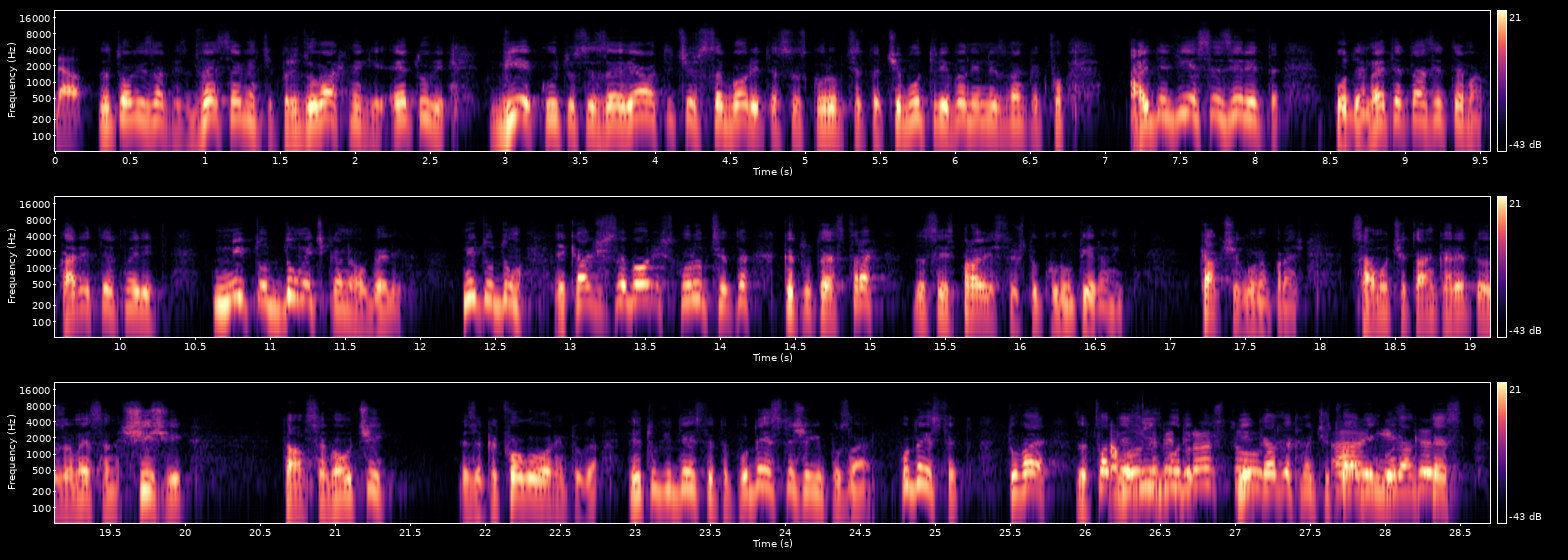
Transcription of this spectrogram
Да. За този запис. Две седмици. Призовахме ги. Ето ви. Вие, които се заявявате, че ще се борите с корупцията, че мутри вън и не знам какво. Айде вие сезирайте. Подемете тази тема. Вкарайте в медиите. Нито думичка не обелиха. Нито дума. Е как ще се бориш с корупцията, като те е страх да се изправиш срещу корумпираните? Как ще го направиш? Само, че там, където е замесена шиши, там се мълчи. Е, за какво говорим тогава? Ето ги действията. По действията ще ги познаем. По действията. Това е. Затова А тези избори, просто... ние казахме, че това е а, един голям искат- тест.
